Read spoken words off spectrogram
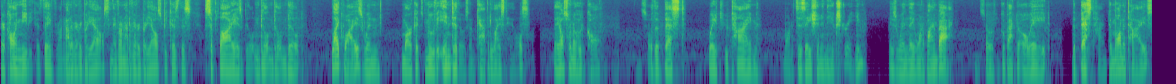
They're calling me because they've run out of everybody else, and they've run out of everybody else because this supply has built and built and built and built. Likewise, when markets move into those uncapitalized tails, they also know who to call. And so the best way to time monetization in the extreme is when they want to buy them back. And so if you go back to 08, the best time to monetize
